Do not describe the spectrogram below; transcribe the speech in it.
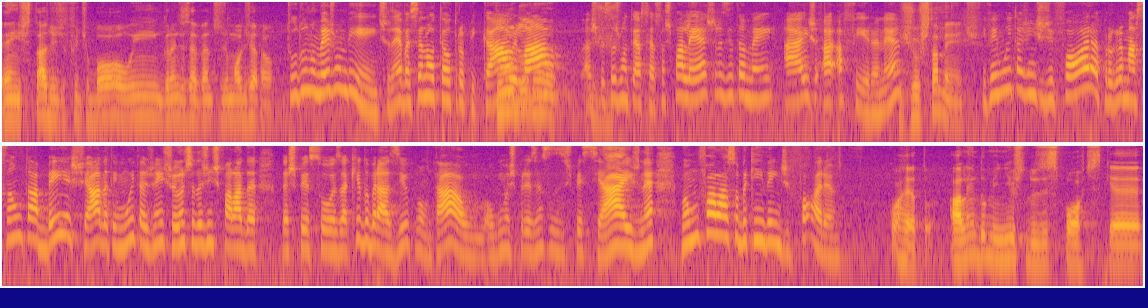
em estádios de futebol e em grandes eventos de modo geral. Tudo no mesmo ambiente, né? Vai ser no Hotel Tropical Tudo e lá no... as pessoas vão ter acesso às palestras e também às, à, à, feira, né? Justamente. E vem muita gente de fora, a programação está bem recheada, tem muita gente. Antes da gente falar da, das pessoas aqui do Brasil que vão estar, tá, algumas presenças especiais, né? Vamos falar sobre quem vem de fora? Correto. Além do ministro dos esportes, que é,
